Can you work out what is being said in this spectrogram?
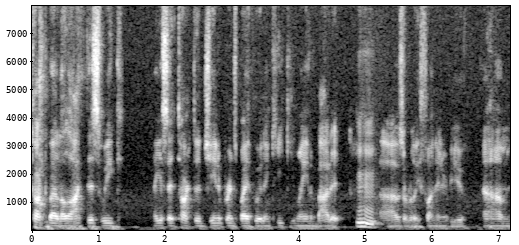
talked about it a lot this week. Like I said, talked to Gina Prince Bythewood and KiKi Layne about it. mhm. Uh, it was a really fun interview. Um,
